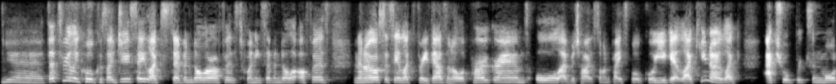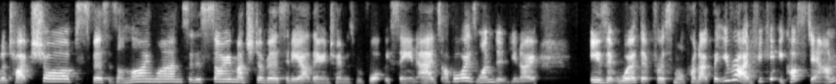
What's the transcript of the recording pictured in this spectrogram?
Yeah, that's really cool because I do see like $7 offers, $27 offers, and then I also see like $3,000 programs all advertised on Facebook. Or you get like, you know, like actual bricks and mortar type shops versus online ones. So there's so much diversity out there in terms of what we see in ads. I've always wondered, you know, is it worth it for a small product? But you're right, if you keep your costs down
